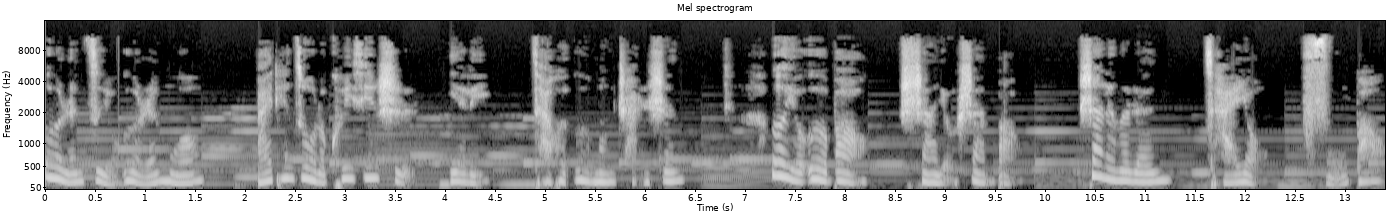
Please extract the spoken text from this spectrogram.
恶人自有恶人磨。”白天做了亏心事，夜里才会噩梦缠身。恶有恶报，善有善报，善良的人才有福报。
